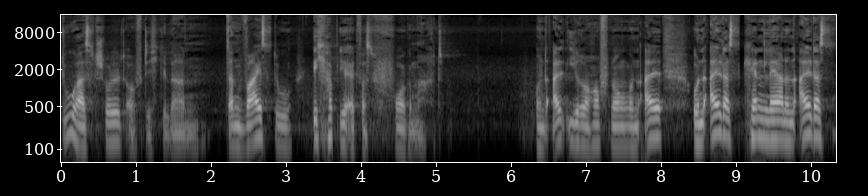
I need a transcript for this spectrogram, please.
du hast Schuld auf dich geladen. Dann weißt du, ich habe ihr etwas vorgemacht. Und all ihre Hoffnungen und all, und all das Kennenlernen, all das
